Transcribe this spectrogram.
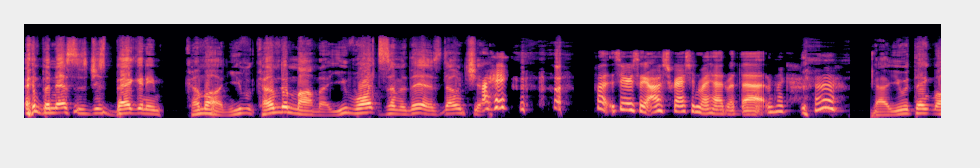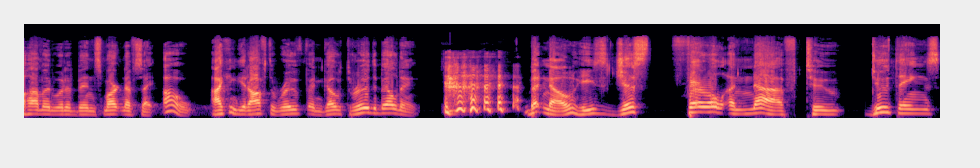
And Vanessa's just begging him, come on, you come to mama. You want some of this, don't you? Right? but uh, seriously, I was scratching my head with that. I'm like, huh. Now, you would think Muhammad would have been smart enough to say, oh, I can get off the roof and go through the building. But no, he's just feral enough to do things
